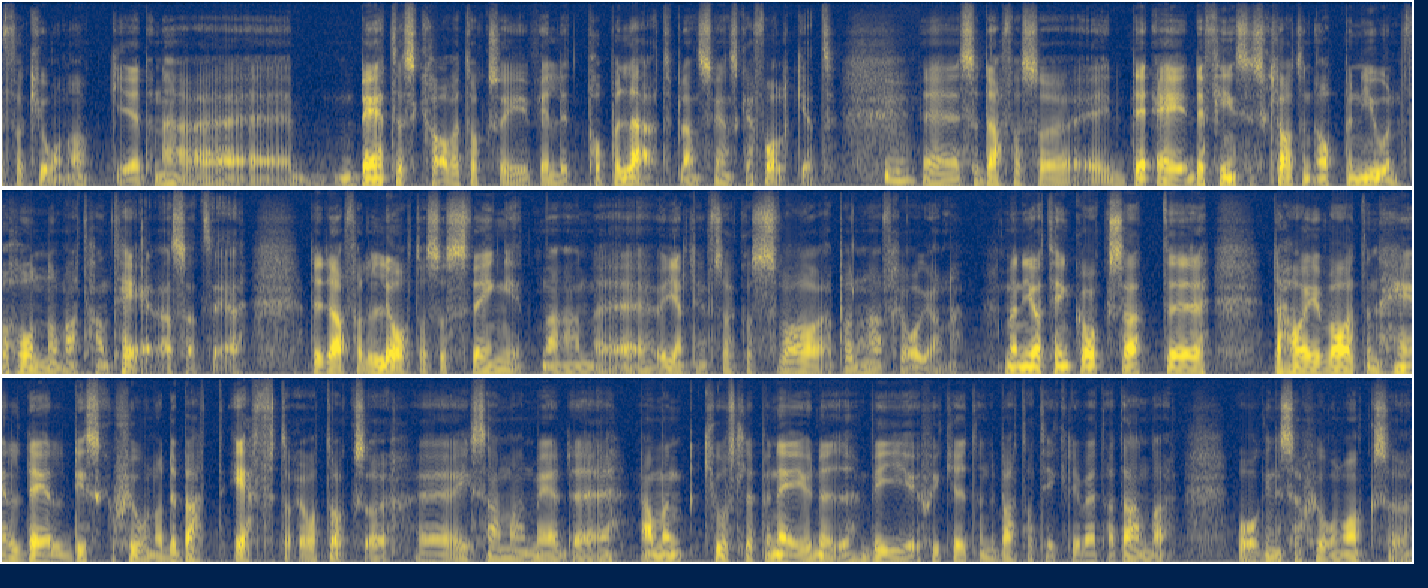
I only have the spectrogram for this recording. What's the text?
för korna och den här beteskravet också är väldigt populärt bland svenska folket. Mm. Så därför så det, är, det finns ju såklart en opinion för honom att hantera så att säga. Det är därför det låter så svängigt när han egentligen försöker svara på den här frågan. Men jag tänker också att eh, det har ju varit en hel del diskussion och debatt efteråt också eh, i samband med, eh, ja men kosläppen är ju nu, vi skickar ut en debattartikel, jag vet att andra organisationer också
